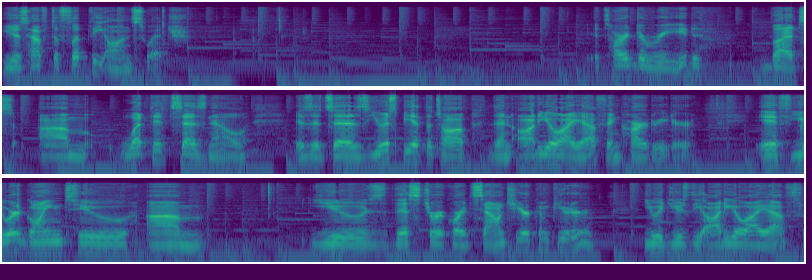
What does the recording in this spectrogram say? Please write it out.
you just have to flip the on switch. It's hard to read, but um, what it says now is it says USB at the top, then audio IF and card reader. If you are going to um, use this to record sound to your computer, you would use the audio IF,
